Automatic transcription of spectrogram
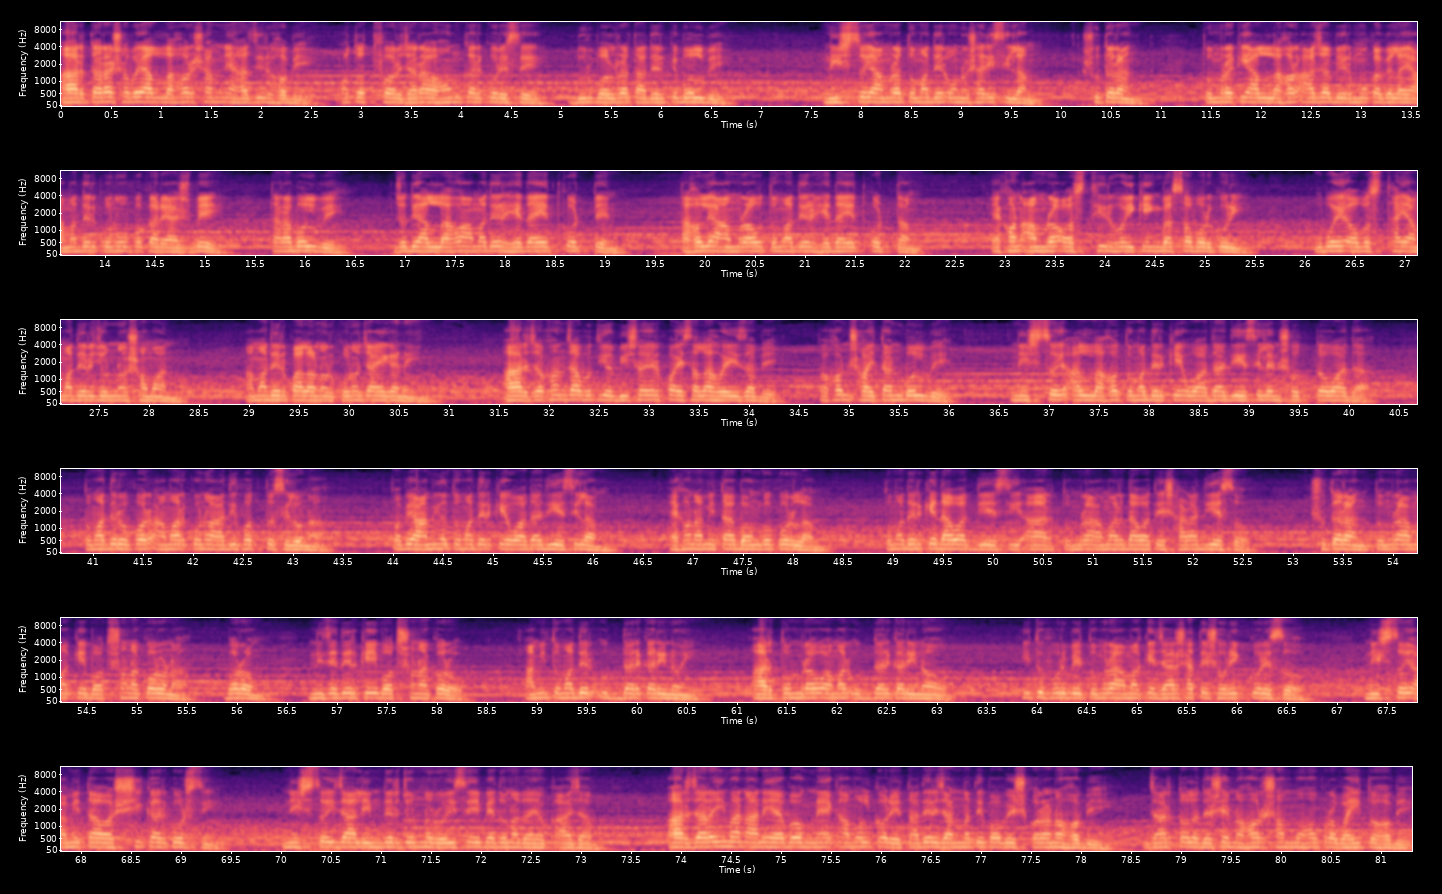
আর তারা সবাই আল্লাহর সামনে হাজির হবে। অতৎপর যারা অহংকার করেছে, দুর্বলরা তাদেরকে বলবে, নিশ্চয়ই আমরা তোমাদের অনুসারী ছিলাম। সুতরাং তোমরা কি আল্লাহর আজাবের মোকাবেলায় আমাদের কোনো উপকারে আসবে? তারা বলবে, যদি আল্লাহ আমাদের হেদায়েত করতেন, তাহলে আমরাও তোমাদের হেদায়েত করতাম। এখন আমরা অস্থির হই কিংবা সবর করি। উভয় অবস্থায় আমাদের জন্য সমান। আমাদের পালানোর কোনো জায়গা নেই। আর যখন যাবতীয় বিষয়ের ফয়সালা হয়ে যাবে, তখন শয়তান বলবে, নিশ্চয় আল্লাহ তোমাদেরকে ওয়াদা দিয়েছিলেন সত্য ওয়াদা। তোমাদের ওপর আমার কোনো আধিপত্য ছিল না। তবে আমিও তোমাদেরকে ওয়াদা দিয়েছিলাম। এখন আমি তা ভঙ্গ করলাম। তোমাদেরকে দাওয়াত দিয়েছি, আর তোমরা আমার দাওয়াতে সাড়া দিয়েছ। সুতরাং তোমরা আমাকে বৎসনা করো না, বরং নিজেদেরকেই বৎসনা করো। আমি তোমাদের উদ্ধারকারী নই, আর তোমরাও আমার উদ্ধারকারী নও। ইতিপূর্বে তোমরা আমাকে যার সাথে শরিক করেছ, নিশ্চয় আমি তা অস্বীকার করছি। নিশ্চয়ই জালিমদের জন্য রয়েছে বেদনাদায়ক আজাব আর যারা ইমান আনে এবং ন্যাক আমল করে, তাদের জান্নাতে প্রবেশ করানো হবে, যার তলদেশে নহর সমূহ প্রবাহিত হবে।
